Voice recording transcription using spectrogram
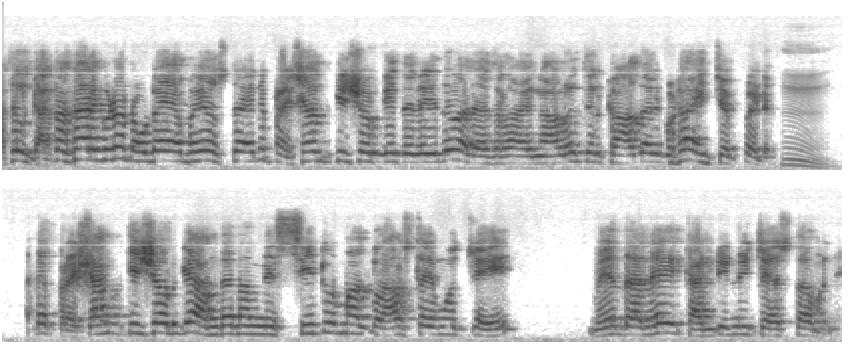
అసలు గతసారి కూడా నూట యాభై వస్తాయని ప్రశాంత్ కిషోర్కి తెలియదు అది అసలు ఆయన ఆలోచన కాదని కూడా ఆయన చెప్పాడు. అంటే ప్రశాంత్ కిషోర్కి అందనన్ని సీట్లు మాకు లాస్ట్ టైం వచ్చాయి మేము దాన్ని కంటిన్యూ చేస్తామని.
